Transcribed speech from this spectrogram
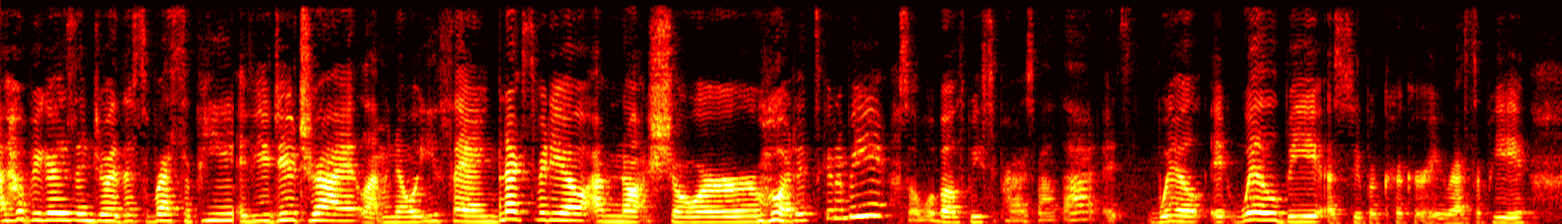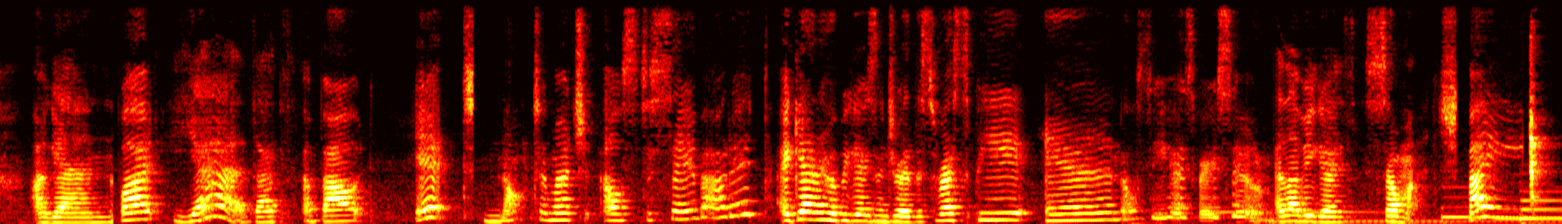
I hope you guys enjoyed this recipe. If you do try it, let me know what you think. next video, I'm not sure what it's gonna be, so we'll both be surprised about that. It's will It will be a super cookery recipe again. But yeah, that's about it. Not too much else to say about it. Again, I hope you guys enjoyed this recipe and I'll see you guys very soon. I love you guys so much. Bye!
